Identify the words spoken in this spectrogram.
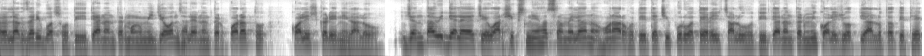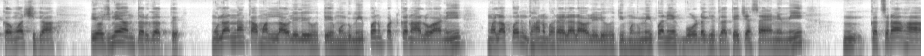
लक्झरी बस होती. त्यानंतर मग मी जेवण झाल्यानंतर परत कॉलेजकडे निघालो. जनता विद्यालयाचे वार्षिक स्नेहसंमेलन होणार होते त्याची पूर्वतयारी चालू होती. त्यानंतर मी कॉलेजवरती आलो तर तिथे कव्वा शिगा योजनेअंतर्गत मुलांना कामाला लावलेले होते. मग मी पण पटकन आलो आणि मला पण घाण भरायला लावलेली होती. मग मी पण एक बोर्ड घेतला. त्याच्या साहाय्याने मी कचरा हा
